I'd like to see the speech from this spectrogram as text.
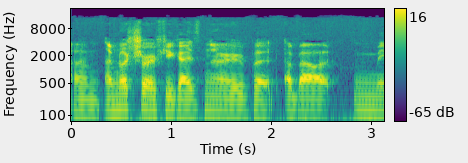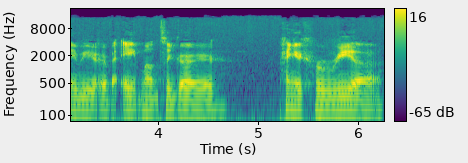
um, I'm not sure if you guys know, but about maybe over eight months ago, Pangya Korea,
